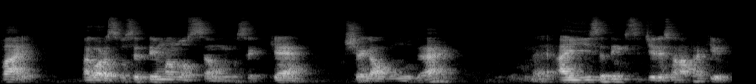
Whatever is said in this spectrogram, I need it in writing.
Vai. Agora, se você tem uma noção e você quer chegar a algum lugar, né, aí você tem que se direcionar para aquilo.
